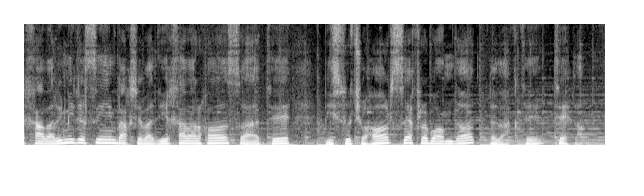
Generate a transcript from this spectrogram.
خبری می رسیم بخش بعدی خبرها ساعت 24 صفر بامداد به وقت تهران.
